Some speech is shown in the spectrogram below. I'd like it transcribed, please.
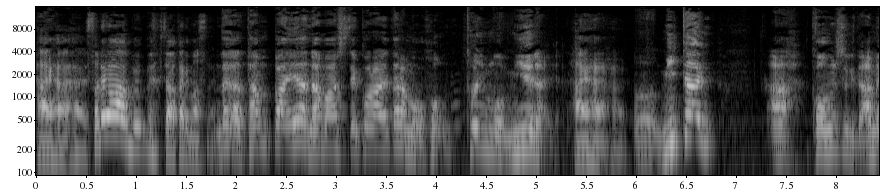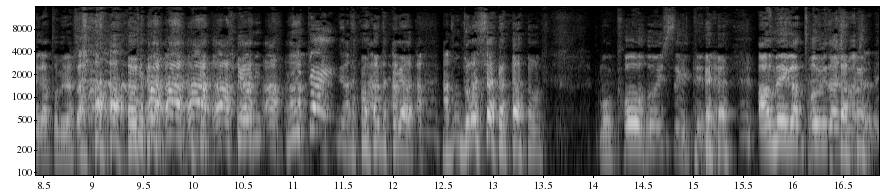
あ。はいはいはい。それはめめちゃくちゃわかりますね。だから短パンや生してこられたらもう本当にもう見えないで。はいはいはい。うん、見たい。あ、興奮しすぎて飴が飛び出した。急に、見たいってだから、どどうしたかなと思って。もう興奮しすぎてね、飴が飛び出しましたね、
